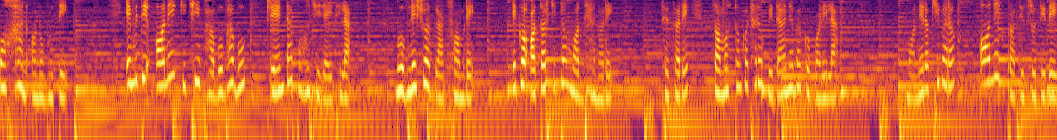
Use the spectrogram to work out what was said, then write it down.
ମହାନ ଅନୁଭୂତି। ଏମିତି ଅନେକ କିଛି ଭାବୁ ଭାବୁ ଟ୍ରେନ୍ଟା ପହଞ୍ଚି ଯାଇଥିଲା ଭୁବନେଶ୍ୱର ପ୍ଲାଟଫର୍ମରେ ଏକ ଅତର୍କିତ ମଧ୍ୟାହ୍ନରେ। ଶେଷରେ ସମସ୍ତଙ୍କଠାରୁ ବିଦାୟ ନେବାକୁ ପଡ଼ିଲା। ମନେ ରଖିବାର ଅନେକ ପ୍ରତିଶ୍ରୁତି ଦେଇ।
